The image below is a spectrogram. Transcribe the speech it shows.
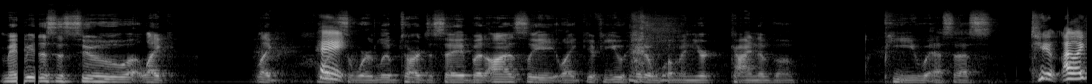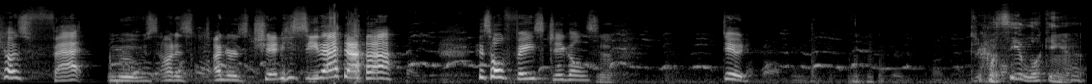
maybe this is too like like Hey. what's the word libtard to say but honestly like if you hit a woman you're kind of a puss Dude, I like how his fat moves on his under his chin. You see that? his whole face jiggles. Yeah. Dude, what's he looking at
